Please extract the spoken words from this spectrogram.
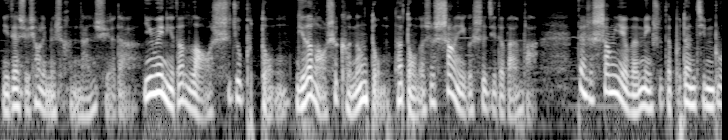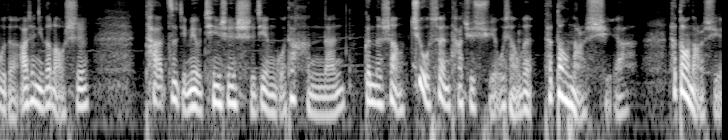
你在学校里面是很难学的，因为你的老师就不懂，你的老师可能懂，他懂的是上一个世纪的玩法，但是商业文明是在不断进步的，而且你的老师。他自己没有亲身实践过，他很难跟得上。就算他去学，我想问他到哪儿学啊？他到哪儿学？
